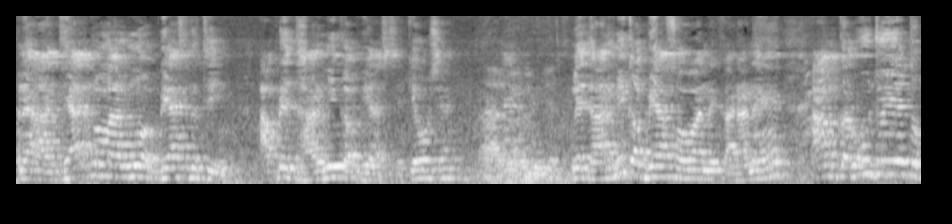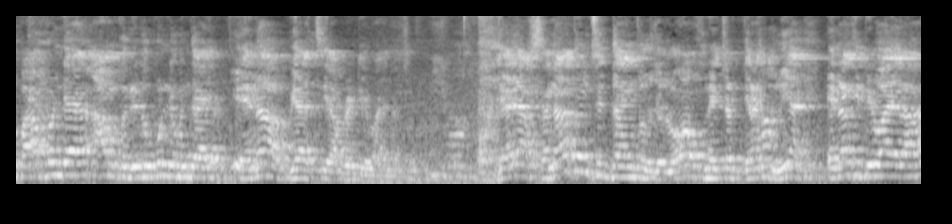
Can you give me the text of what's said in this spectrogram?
અને આધ્યાત્મ માર્ગનો અભ્યાસ નથી આપણે ધાર્મિક અભ્યાસ છે. કેવો છે? એટલે ધાર્મિક અભ્યાસ હોવાને કારણે આમ કરવું જોઈએ તો પાપ બંધાય આમ કરીએ તો પુણ્ય બંધાય એના અભ્યાસથી આપણે ટેવાયેલા છે. જ્યારે આ સનાતન સિદ્ધાંતો છે લો ઓફ નેચર જ્ઞાન દુનિયા એનાથી ટેવાયેલા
